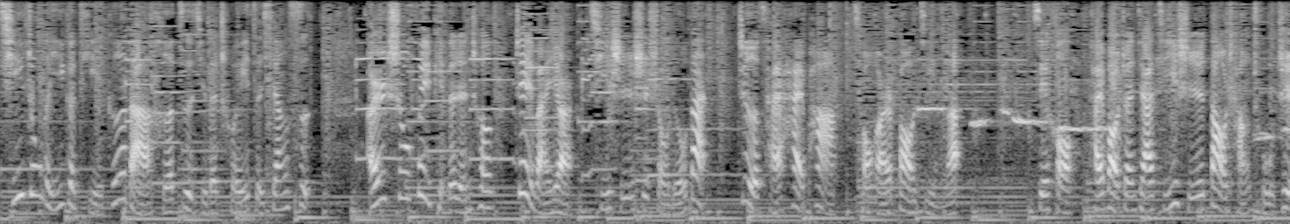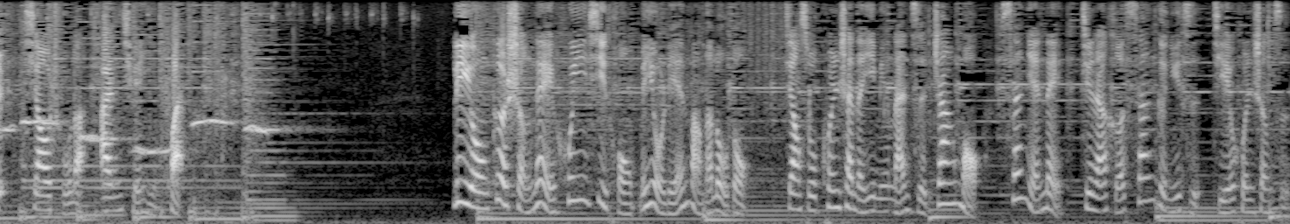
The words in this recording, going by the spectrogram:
其中的一个铁疙瘩和自己的锤子相似，而收废品的人称这玩意儿其实是手榴弹，这才害怕，从而报警了。随后，排爆专家及时到场处置，消除了安全隐患。利用各省内婚姻系统没有联网的漏洞。江苏昆山的一名男子张某，三年内竟然和三个女子结婚生子。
